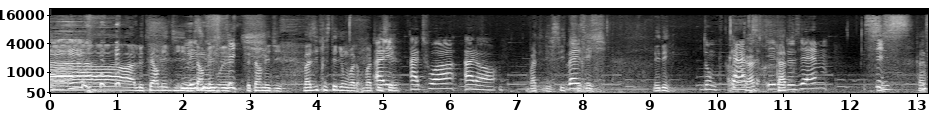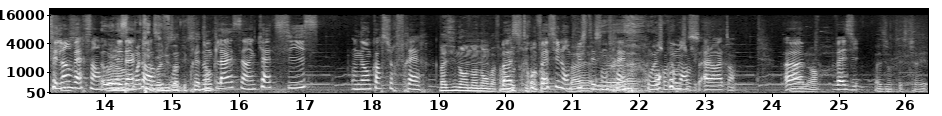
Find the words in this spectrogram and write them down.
Ah, le terme est dit, le moustiques. Le. Vas-y, Christélie, on va, on va te Allez, laisser. à toi. Alors, On va te laisser tirer. vas-y. Les dés. Donc Alors, 4 quatre. et Quatre. le deuxième 6. Quatre, Donc c'est six. l'inverse, hein. Ah on est qui d'accord. dis. Valusa, t'es prête hein Donc là, c'est un 4-6. On est encore sur frère. Vas-y, non, non, non, on va faire un Bah, autre c'est truc. trop encore. facile en Bah, plus, t'es son Euh, frère. On, va On changer, on va recommence. Alors attends. Hop, Alors, vas-y. vas-y, on te laisse tirer.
